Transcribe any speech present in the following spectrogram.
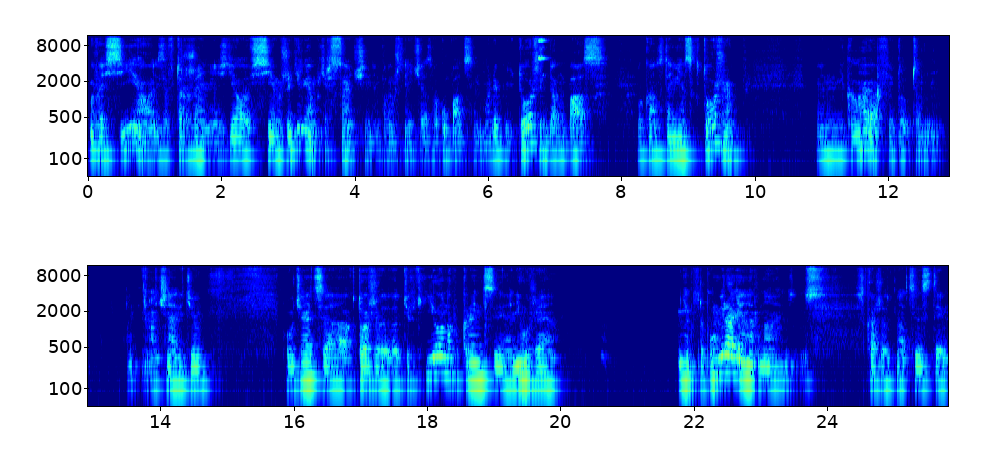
Россия из-за вторжения сделала всем жителям Херсонщины, потому что они сейчас в оккупации, Мариуполь тоже, Донбасс, Луганск, Донецк тоже, Николаев идут, начинают идти. Получается, кто живет в этих регионах, украинцы, они уже, некоторые поумирали, наверное, скажут нацисты,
